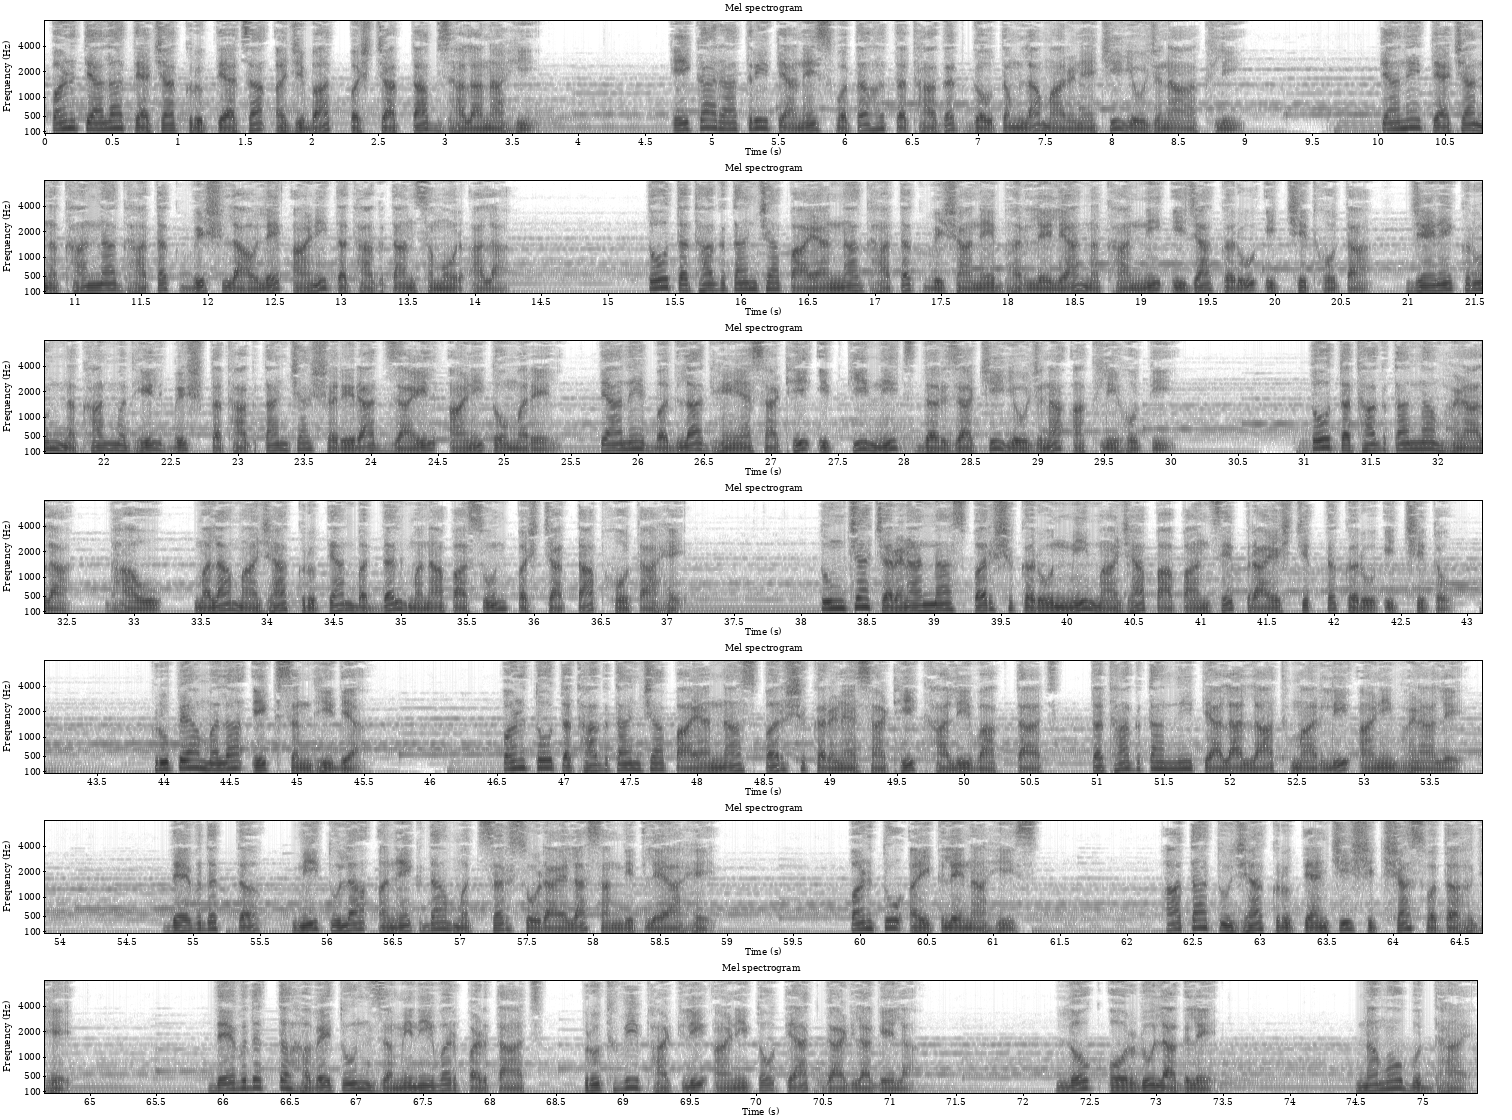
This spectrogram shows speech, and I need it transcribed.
पण त्याला त्याच्या कृत्याचा अजिबात पश्चाताप झाला नाही. एका रात्री त्याने स्वतः तथागत गौतमला मारण्याची योजना आखली. त्याने त्याच्या नखांना घातक विष लावले आणि तथागतांसमोर आला. तो तथागतांच्या पायांना घातक विषाने भरलेल्या नखांनी इजा करू इच्छित होता जेणेकरून नखांमधील विष तथागतांच्या शरीरात जाईल आणि तो मरेल. त्याने बदला घेण्यासाठी इतकी नीच दर्जाची योजना आखली होती. तो तथागतांना म्हणाला भाऊ मला माझ्या कृत्यांबद्दल मनापासून पश्चाताप होत आहे. तुमच्या चरणांना स्पर्श करून मी माझ्या पापांचे प्रायश्चित्त करू इच्छितो. कृपया मला एक संधी द्या. पण तो तथागतांच्या पायांना स्पर्श करण्यासाठी खाली वागताच तथागतांनी त्याला लाथ मारली आणि म्हणाले देवदत्त मी तुला अनेकदा मत्सर सोडायला सांगितले आहे. पण तू ऐकले नाहीस. आता तुझ्या कृत्यांची शिक्षा स्वतः घे. देवदत्त हवेतून जमिनीवर पडताच पृथ्वी फाटली आणि तो त्यात गाडला गेला. लोक ओरडू लागले नमो बुद्धाय.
